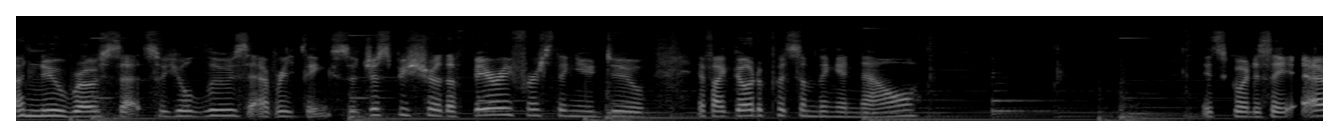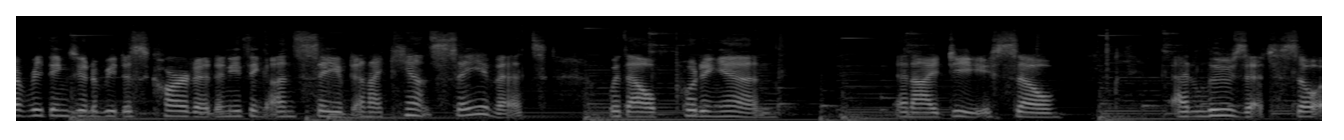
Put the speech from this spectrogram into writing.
a new row set, so you'll lose everything. So just be sure the very first thing you do, if I go to put something in now, it's going to say everything's going to be discarded, anything unsaved, and I can't save it without putting in an ID. So I lose it. So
